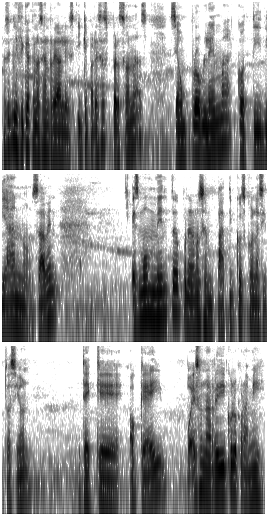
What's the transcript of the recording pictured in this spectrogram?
no significa que no sean reales y que para esas personas sea un problema cotidiano, ¿saben? Es momento de ponernos empáticos con la situación de que, ok, puede sonar ridículo para mí,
